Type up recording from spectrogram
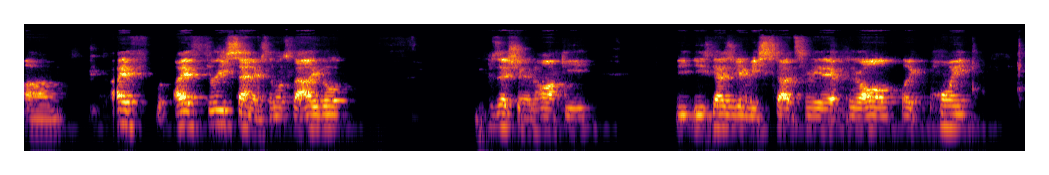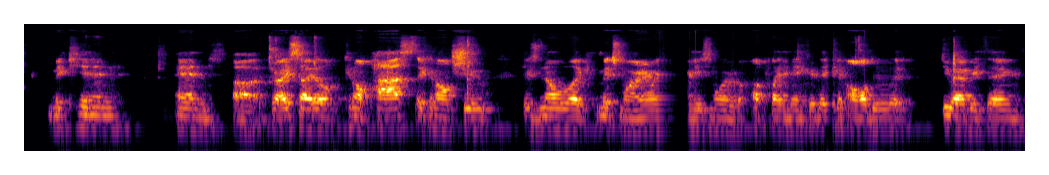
Um, I have I have three centers, the most valuable position in hockey. These guys are going to be studs for me. They're, they're all like Point, MacKinnon, and uh, Draisaitl can all pass. They can all shoot. There's no like Mitch Marner. He's more of a, playmaker. They can all do it, do everything.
